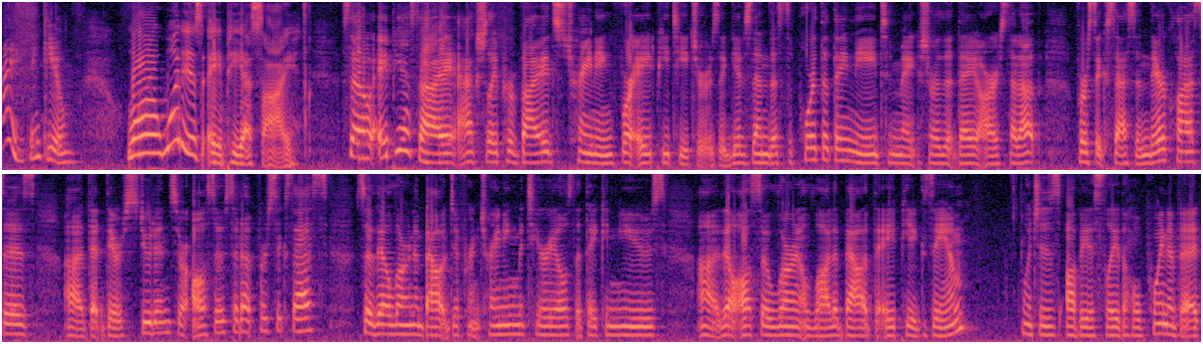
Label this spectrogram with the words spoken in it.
Hi, thank you. Laura, what is APSI? So APSI actually provides training for AP teachers. It gives them the support that they need to make sure that they are set up for success in their classes, uh, that their students are also set up for success. So they'll learn about different training materials that they can use. Uh, they'll also learn a lot about the AP exam which is obviously the whole point of it,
